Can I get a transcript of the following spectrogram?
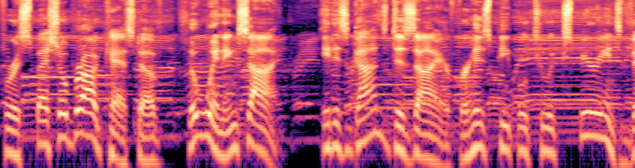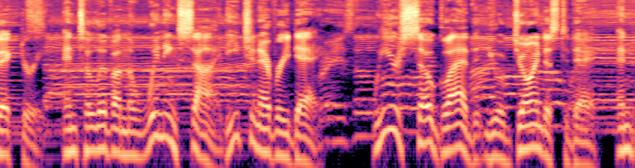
for a special broadcast of The Winning Side. It is God's desire for His people to experience victory and to live on the winning side each and every day. We are so glad that you have joined us today and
